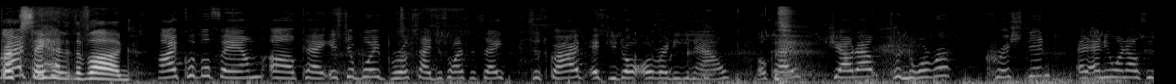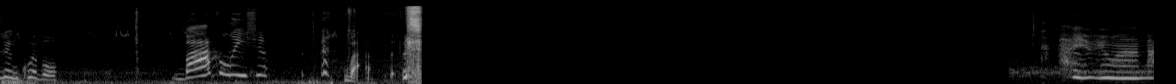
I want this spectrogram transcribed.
Brooks, say hi to the vlog. Hi, Quibble fam. Uh, okay, it's your boy Brooks. I just wanted to say subscribe if you don't already now. Okay? Shout out to Nora, Christian, and anyone else who's in Quibble. Bye, Felicia. Wow. Hi everyone,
